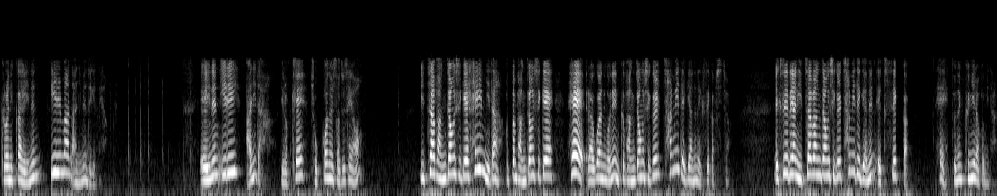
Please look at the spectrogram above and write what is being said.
그러니까 A는 1만 아니면 되겠네요. A는 1이 아니다. 이렇게 조건을 써주세요. 2차 방정식의 해입니다. 어떤 방정식의 해라고 하는 것은 그 방정식을 참이 되게 하는 x의 값이죠. x에 대한 2차 방정식을 참이 되게 하는 x의 값, 해 또는 근이라고 합니다.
